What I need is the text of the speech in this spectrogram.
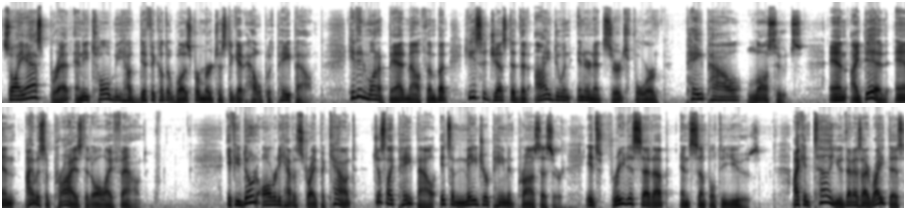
So I asked Brett, and he told me how difficult it was for merchants to get help with PayPal. He didn't want to badmouth them, but he suggested that I do an internet search for PayPal lawsuits. And I did, and I was surprised at all I found. If you don't already have a Stripe account, just like PayPal, it's a major payment processor. It's free to set up and simple to use. I can tell you that as I write this,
